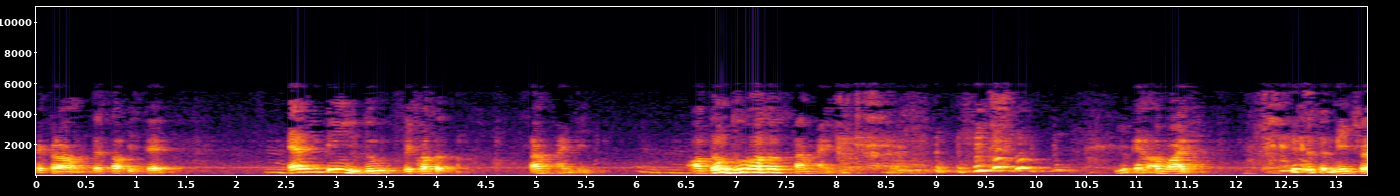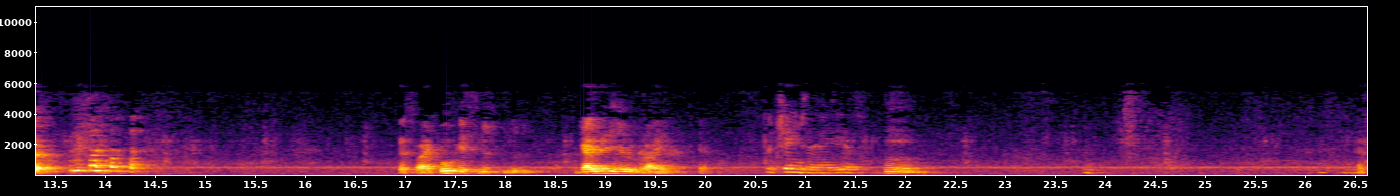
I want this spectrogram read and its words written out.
background, the thought is there. Mm. Everything you do because of some idea. Or don't do also some idea. you cannot avoid. This is the nature. That's why who is guiding you, right? Yeah. to change the ideas. Mm. Yes.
